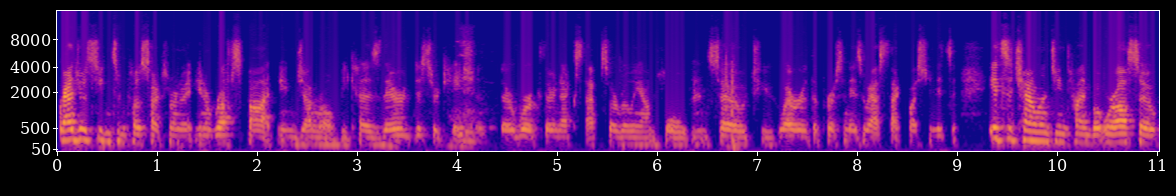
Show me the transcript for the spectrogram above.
graduate students and postdocs are in a, in a rough spot in general because their dissertation, mm-hmm. their work, their next steps are really on hold. And so, to whoever the person is who asked that question, it's it's a challenging time, but we're also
